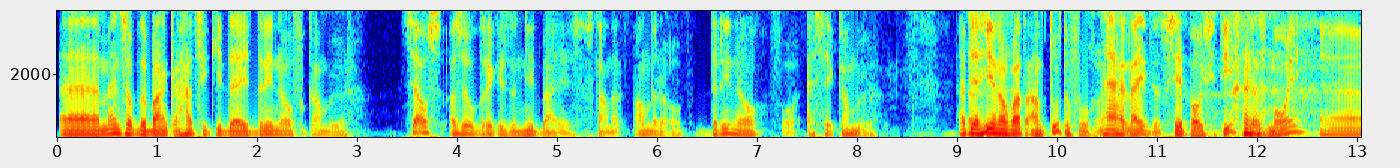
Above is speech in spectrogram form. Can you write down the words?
uh, mensen op de banken, hartstikke idee, 3-0 voor Cambuur. Zelfs als Ulrich er niet bij is, staan er anderen op. 3-0 voor SC Cambuur. Heb jij hier nog wat aan toe te voegen? Nee, nee dat is zeer positief. dat is mooi. Uh,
